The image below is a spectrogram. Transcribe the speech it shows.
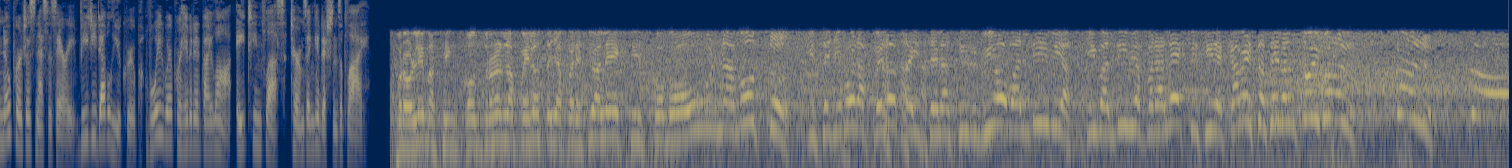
No purchase necessary. VGW Group. Void where prohibited by law. 18 plus. Terms and conditions apply. Problemas en controlar la pelota y apareció Alexis como una moto y se llevó la pelota y se la sirvió Valdivia y Valdivia para Alexis y de cabeza se levantó y gol, gol. Gol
